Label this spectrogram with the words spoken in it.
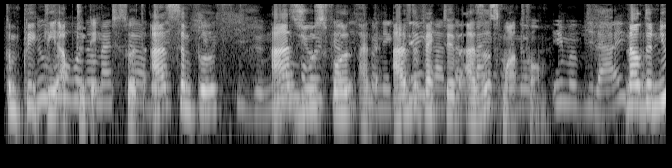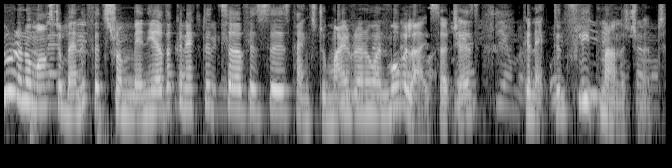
completely up to date. So it's as simple, as useful, and as effective as a smartphone. Now, the new Renault Master benefits from many other connected services thanks to My Renault and Mobilize, such as connected fleet management.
